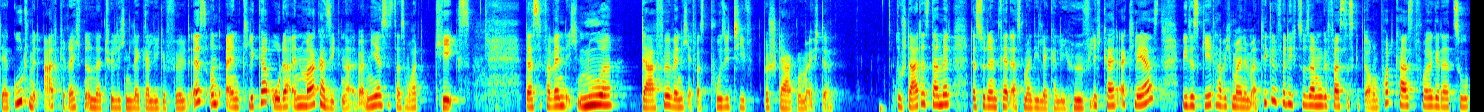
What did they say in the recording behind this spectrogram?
der gut mit artgerechten und natürlichen Leckerli gefüllt ist und ein Klicker oder ein Markersignal. Bei mir ist es das Wort Keks. Das verwende ich nur dafür, wenn ich etwas positiv bestärken möchte. Du startest damit, dass du deinem Pferd erstmal die Leckerli-Höflichkeit erklärst. Wie das geht, habe ich mal in einem Artikel für dich zusammengefasst. Es gibt auch eine Podcast-Folge dazu.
